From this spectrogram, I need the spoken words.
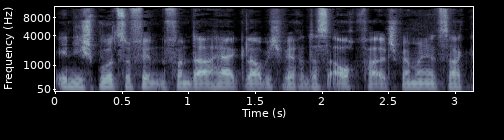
in die Spur zu finden. Von daher glaube ich, wäre das auch falsch, wenn man jetzt sagt,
